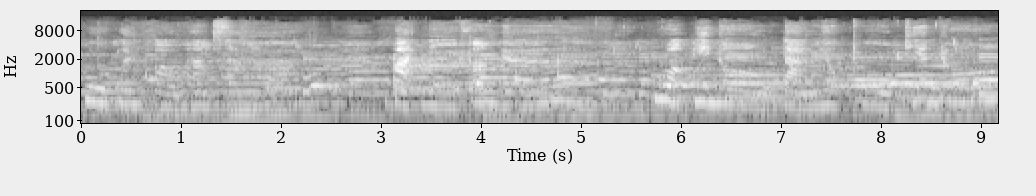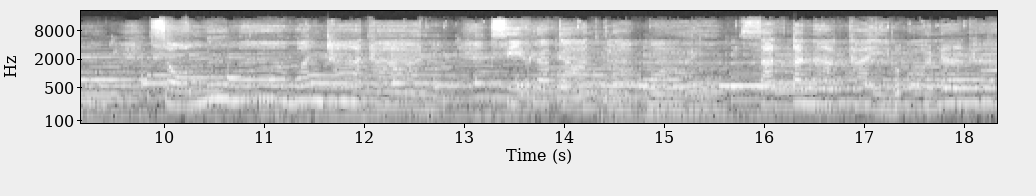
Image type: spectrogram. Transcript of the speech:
ผู้เพิ่นเฝ้าหากสาบัดนี้ฟังเด้อ พวกพี่น้องต่างยกถูกเทียนทอง สองมือมาวันท่าทานศิรการกราบไหว้สัตนาไทยพอหน้าคา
